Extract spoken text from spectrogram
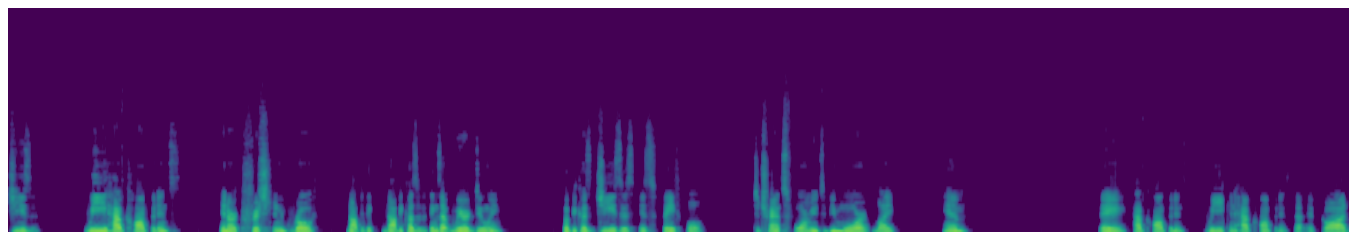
Jesus. We have confidence in our Christian growth, not, be, not because of the things that we're doing, but because Jesus is faithful to transform you to be more like Him. They have confidence. We can have confidence that if God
